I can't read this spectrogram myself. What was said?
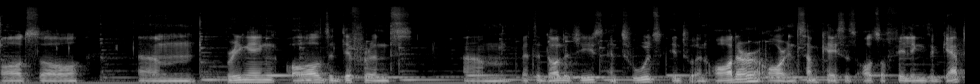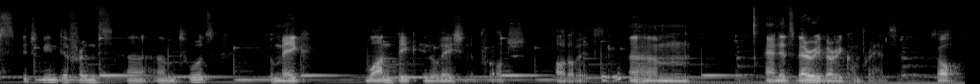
also um, bringing all the different um, methodologies and tools into an order, or in some cases, also filling the gaps between different uh, um, tools to make one big innovation approach out of it. Mm-hmm. Um, and it's very, very comprehensive. So,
